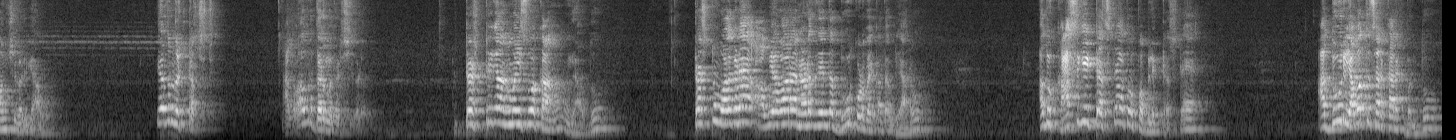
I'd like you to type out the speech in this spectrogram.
ಅಂಶಗಳು ಯಾವುವು? ಇದೊಂದು ಟ್ರಸ್ಟ್? ಅಲ್ವಾ ಅವರು ಧರ್ಮದರ್ಶಿಗಳು? ಟ್ರಸ್ಟಿಗೆ ಅನ್ವಯಿಸುವ ಕಾನೂನು ಯಾವುದು? ಟ್ರಸ್ಟ್ ಒಳಗಡೆ ಅವ್ಯವಹಾರ ನಡೆದಿದೆ ಅಂತ ದೂರು ಕೊಡಬೇಕಾದವ್ರು ಯಾರು? ಅದು ಖಾಸಗಿ ಟ್ರಸ್ಟೇ ಅಥವಾ ಪಬ್ಲಿಕ್ ಟ್ರಸ್ಟೇ? ಆ ದೂರು ಯಾವತ್ತು ಸರ್ಕಾರಕ್ಕೆ ಬಂತು?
